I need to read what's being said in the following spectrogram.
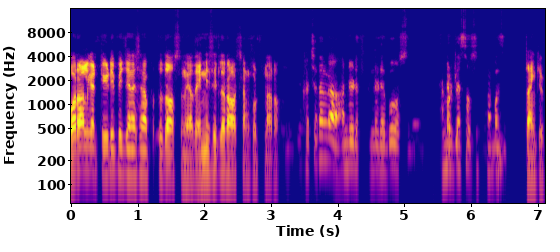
ఓవరాల్గా టీడీపీ జనసేన పొత్తుతో వస్తుంది కదా ఎన్ని సీట్లు రావచ్చు అనుకుంటున్నారు? ఖచ్చితంగా హండ్రెడ్ హండ్రెడ్ అబోవ్ వస్తుంది. హండ్రెడ్ ప్లస్ వస్తుంది కంపల్సరీ థ్యాంక్ యూ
